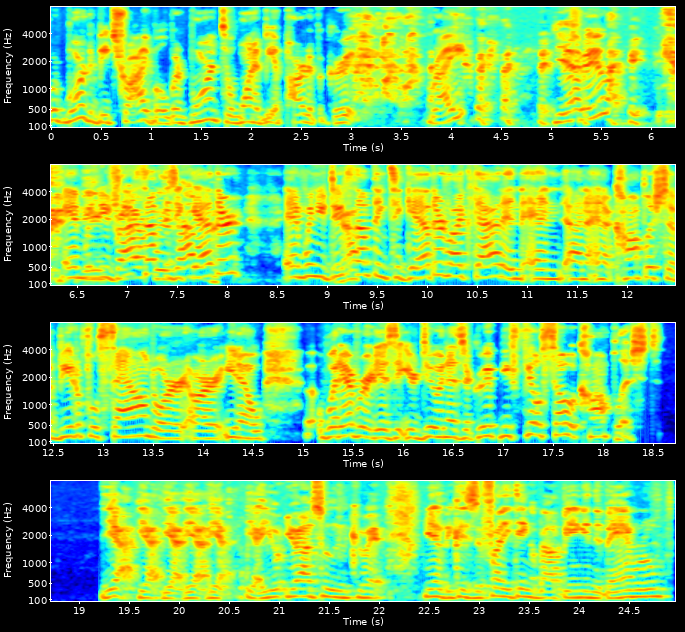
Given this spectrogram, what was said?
we're born to be tribal. We're born to want to be a part of a group, right? yeah. True. And when The you do something together, and when you do Yeah. something together like that and, and and and accomplish a beautiful sound or or you know whatever it is that you're doing as a group, you feel so accomplished. Yeah, yeah, yeah, yeah, yeah, yeah. You're, you're absolutely correct. You know, because the funny thing about being in the band room,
